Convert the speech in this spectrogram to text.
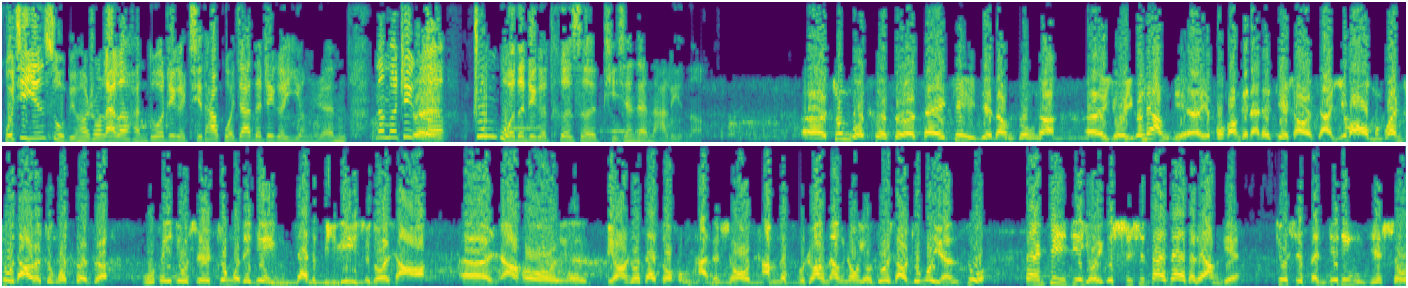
国际因素，比方说来了很多这个其他。国家的这个影人，那么这个中国的这个特色体现在哪里呢？呃，中国特色在这一届当中呢，呃，有一个亮点，也不妨给大家介绍一下。以往我们关注到的中国特色，无非就是中国的电影占的比例是多少，呃，然后呃，比方说在走红毯的时候，他们的服装当中有多少中国元素。但是这一届有一个实实在在的亮点，就是本届电影节首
